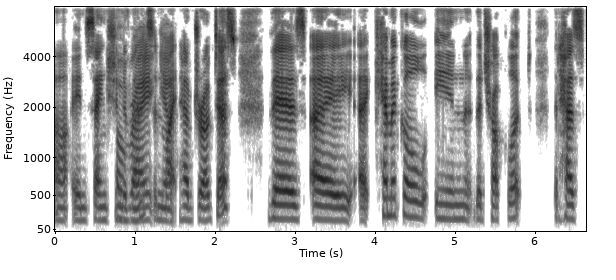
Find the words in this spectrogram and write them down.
uh, in sanctioned oh, events right. and yeah. might have drug tests. There's a, a, chemical in the chocolate that has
